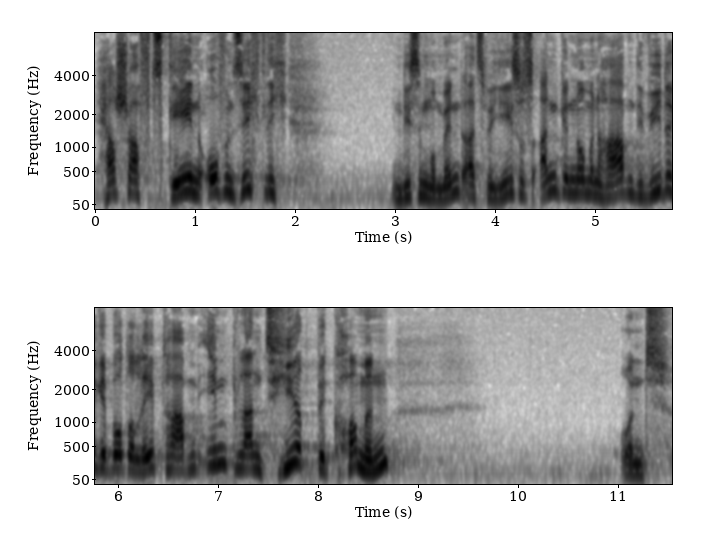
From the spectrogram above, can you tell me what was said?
Herrschaftsgehen offensichtlich in diesem Moment, als wir Jesus angenommen haben, die Wiedergeburt erlebt haben, implantiert bekommen. Und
